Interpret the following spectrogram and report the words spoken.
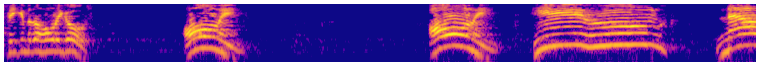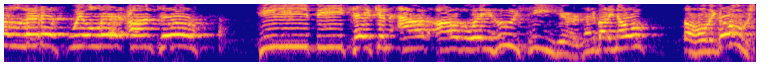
speaking to the Holy Ghost. Only, only he whom now letteth will let until he be taken out of the way. Who's he here? Does anybody know? The Holy Ghost.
